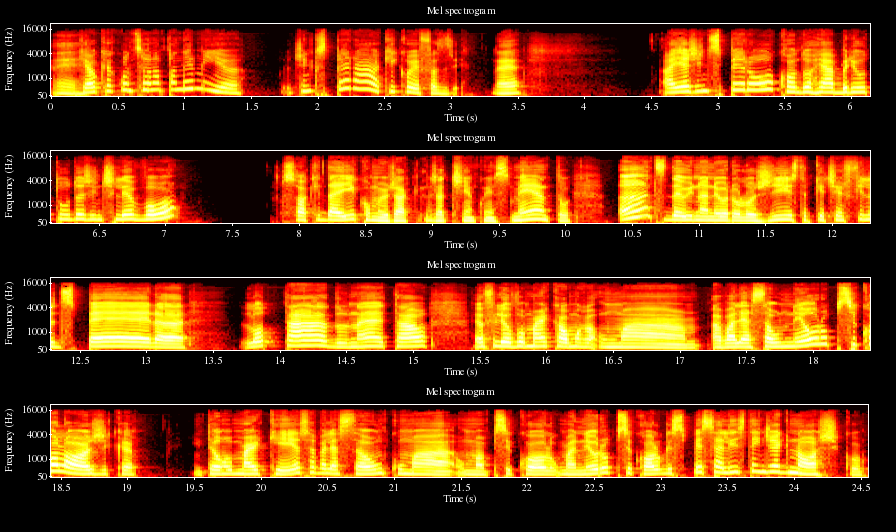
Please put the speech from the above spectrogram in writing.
É. Que é o que aconteceu na pandemia. Eu tinha que esperar, o que, que eu ia fazer, né? Aí a gente esperou, quando reabriu tudo, a gente levou. Só que daí, como eu já, já tinha conhecimento, antes de eu ir na neurologista, porque tinha fila de espera, lotado, né, e tal, eu falei, eu vou marcar uma, uma avaliação neuropsicológica. Então, eu marquei essa avaliação com uma, uma psicóloga, uma neuropsicóloga especialista em diagnóstico.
